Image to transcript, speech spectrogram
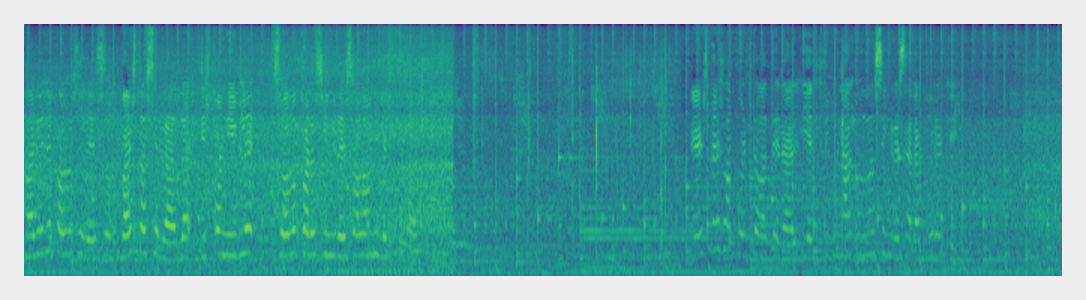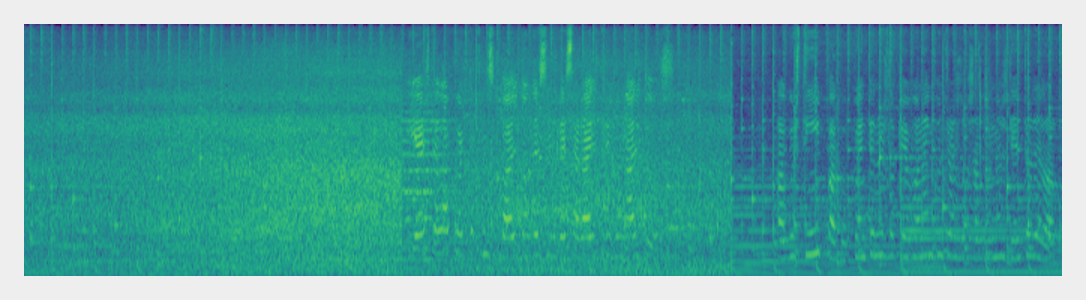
María de Pablo Cerezo, va a estar cerrada, disponible solo para su ingreso a la universidad. Esta es la puerta lateral y el tribunal 1 se ingresará por aquí. Puerta principal donde se ingresará el tribunal 2. Agustín y Paco, cuéntenos lo que van a encontrar los alumnos dentro del aula.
